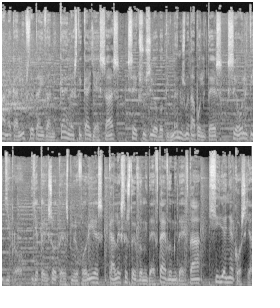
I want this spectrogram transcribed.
Ανακαλύψτε τα ιδανικά ελαστικά για εσάς σε εξουσιοδοτημένους μεταπολιτές σε όλη την Κύπρο. Για περισσότερες πληροφορίες καλέστε στο 7777 1900.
